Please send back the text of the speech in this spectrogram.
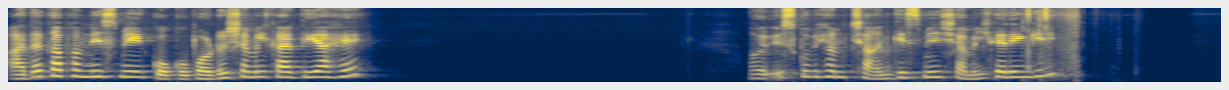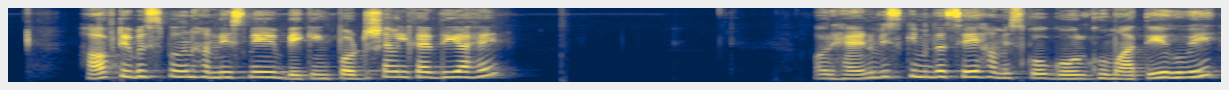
आधा कप हमने इसमें कोको पाउडर शामिल कर दिया है। और इसको भी हम छान के इसमें शामिल करेंगे। हाफ़ टेबल स्पून हमने इसमें बेकिंग पाउडर शामिल कर दिया है। और हैंड विस्क की मदद से हम इसको गोल घुमाते हुए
